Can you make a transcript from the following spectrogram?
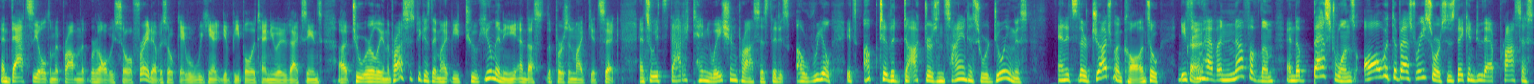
And that's the ultimate problem that we're always so afraid of is okay, well, we can't give people attenuated vaccines uh, too early in the process because they might be too humany and thus the person might get sick. And so it's that attenuation process that is a real, it's up to the doctors and scientists who are doing this and it's their judgment call. And so if okay. you have enough of them and the best ones, all with the best resources, they can do that process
